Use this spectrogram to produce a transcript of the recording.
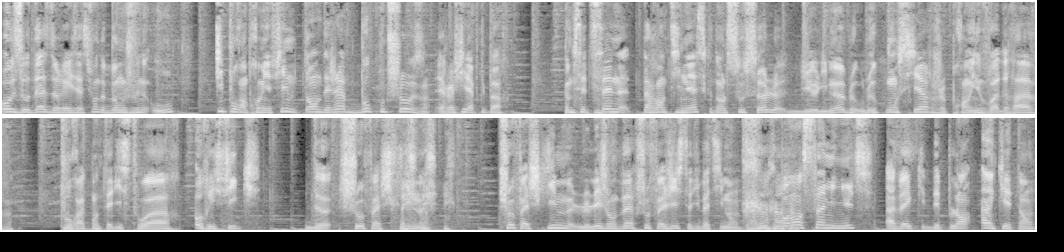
aux audaces de réalisation de Bong Joon-ho, qui pour un premier film tente déjà beaucoup de choses et réussit la plupart. Comme cette scène tarantinesque dans le sous-sol de l'immeuble où le concierge prend une voix grave pour raconter l'histoire horrifique de Chauffage Kim. Chauffage Kim, le légendaire chauffagiste du bâtiment. Pendant 5 minutes avec des plans inquiétants.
